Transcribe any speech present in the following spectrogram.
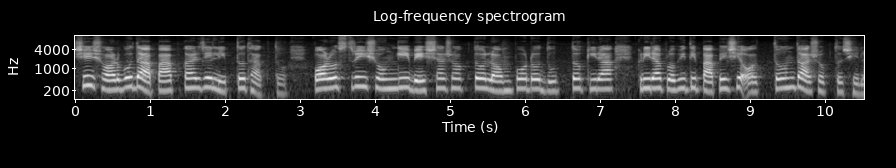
সে সর্বদা পাপ কার্যে লিপ্ত থাকত। পরস্ত্রী, সঙ্গী, বেশ্যাসক্ত, লম্পট ও দূত্ত ক্রীড়া ক্রীড়া প্রভৃতি পাপে সে অত্যন্ত আসক্ত ছিল।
